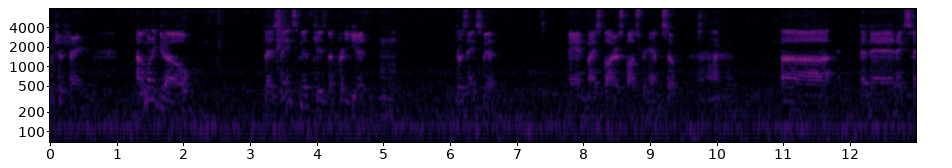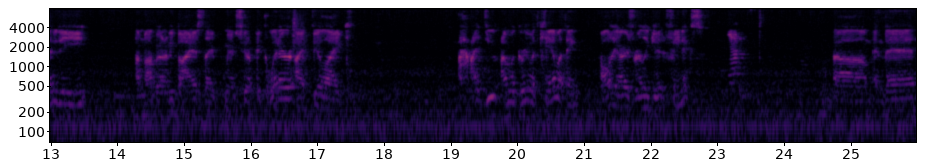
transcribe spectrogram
Interesting. I'm gonna go. The Zane Smith kid's been pretty good. Go Zane Smith. And my spotter spots for him. So, uh, and then Xfinity. I'm not gonna be biased. I'm just gonna pick the winner. I feel like I I do. I'm agreeing with Cam. I think Allgaier is really good at Phoenix. Yeah. Um, and then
